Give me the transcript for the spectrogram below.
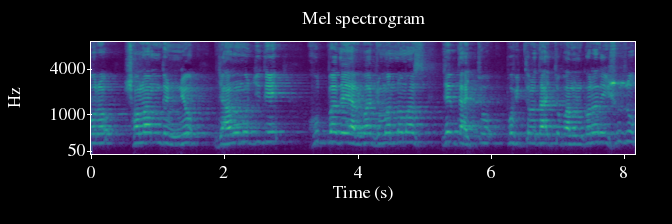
বড় স্বনামধন্য জামে মসজিদে খুদ্া দেয়ার বা জুমান নামাজ যে দায়িত্ব, পবিত্র দায়িত্ব পালন করার এই সুযোগ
